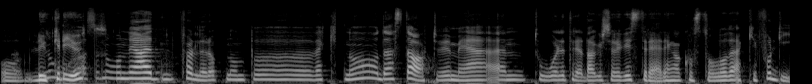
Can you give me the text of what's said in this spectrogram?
og luke de ut? Altså noen, jeg følger opp noen på vekt nå, og der starter vi med en to eller tre dagers registrering av kosthold. Og det er ikke fordi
